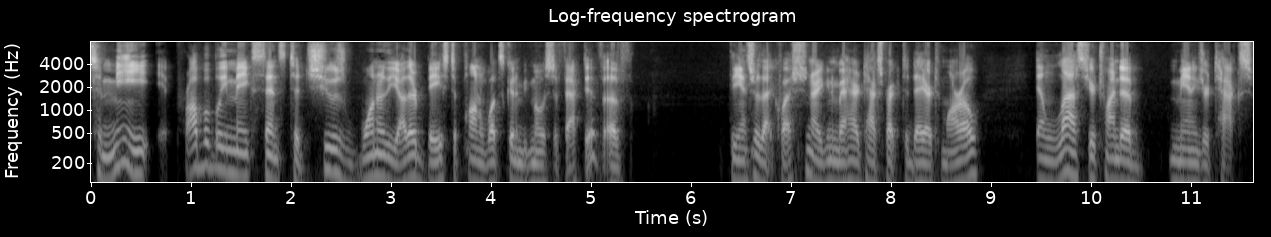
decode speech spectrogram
To me, it probably makes sense to choose one or the other based upon what's going to be most effective. Of the answer to that question, are you going to be a higher tax bracket today or tomorrow? Unless you're trying to manage your tax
